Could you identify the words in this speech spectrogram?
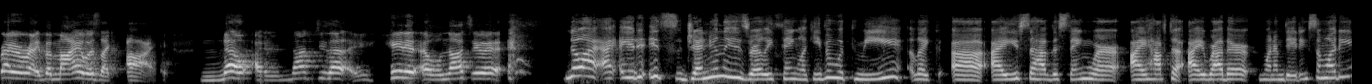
right, right, right. But Maya was like, I, no, I do not do that. I hate it. I will not do it. No, I, I it, it's genuinely Israeli thing. Like even with me, like uh, I used to have this thing where I have to. I rather when I'm dating somebody,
